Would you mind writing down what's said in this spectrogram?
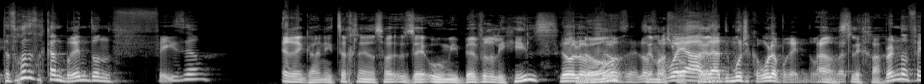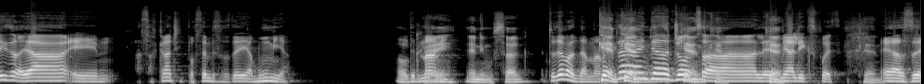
אתה זוכר את השחקן ברנדון פרייזר? אה, רגע, אני צריך לנסות, זה הוא מבברלי הילס? לא לא זה לא זה לא זה משהו הוא היה אחר? זה הדמות שקראו לה ברנדון. אה, סליחה. ברנדון פייזר היה אה, השחקן שהתפרסם בסרטי המומיה. אוקיי. אין לי מושג. אתה יודע מה זה מה? כן, זה כן, אינדיאנה ג'ונס כן, ה- כן, כן. מאלי אקספרס. כן. אז אה,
